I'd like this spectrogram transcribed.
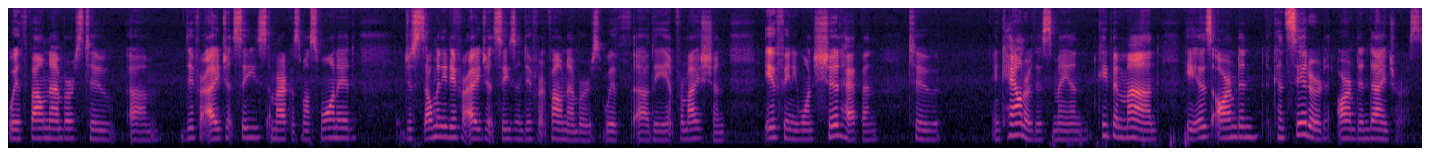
with phone numbers to um, different agencies, America's Most Wanted, just so many different agencies and different phone numbers with uh, the information if anyone should happen to encounter this man. Keep in mind, he is armed and considered armed and dangerous.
